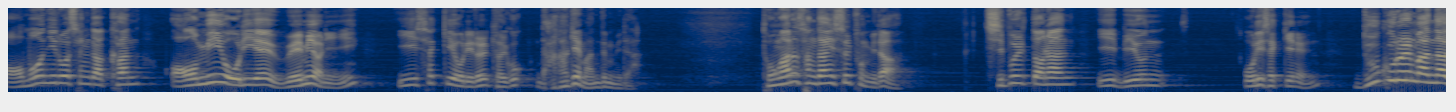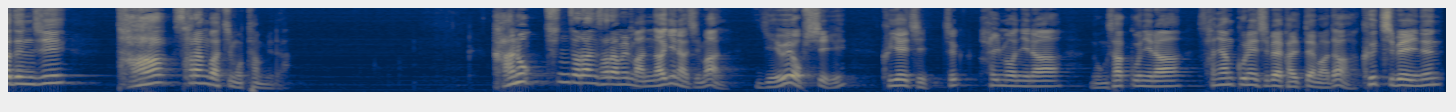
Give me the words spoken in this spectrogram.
어머니로 생각한 어미 오리의 외면이 이 새끼 오리를 결국 나가게 만듭니다. 동화는 상당히 슬픕니다. 집을 떠난 이 미운 오리 새끼는 누구를 만나든지 다 사랑받지 못합니다. 간혹 친절한 사람을 만나긴 하지만 예외 없이 그의 집, 즉 할머니나 농사꾼이나 사냥꾼의 집에 갈 때마다 그 집에 있는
